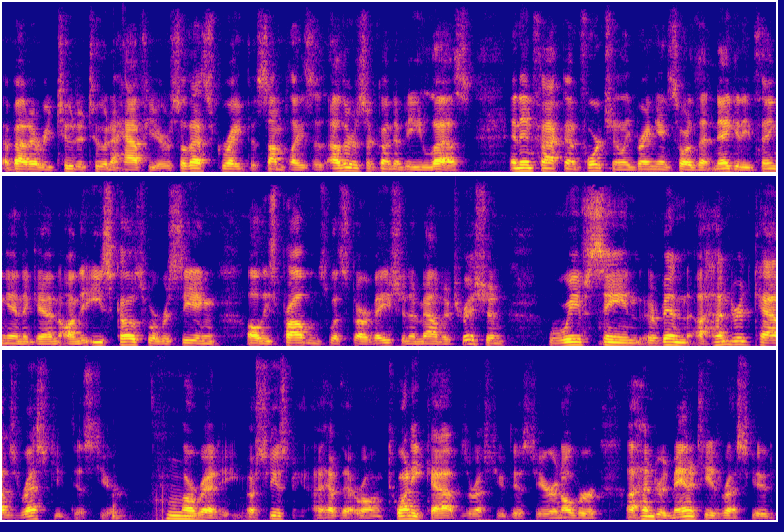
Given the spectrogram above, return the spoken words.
about every two to two and a half years. So that's great that some places. Others are going to be less. And in fact, unfortunately, bringing sort of that negative thing in again on the East Coast, where we're seeing all these problems with starvation and malnutrition, we've seen there have been 100 calves rescued this year hmm. already. Excuse me, I have that wrong. 20 calves rescued this year and over 100 manatees rescued.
